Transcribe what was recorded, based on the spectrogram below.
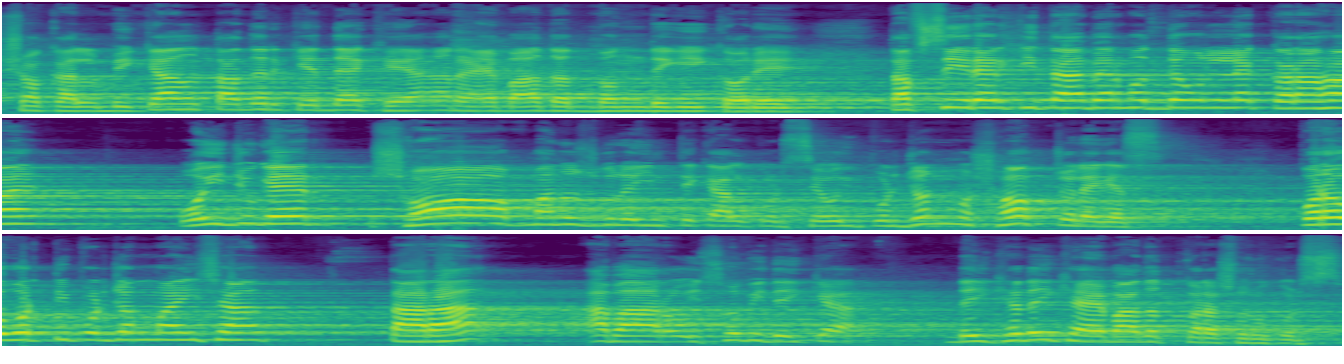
সকাল বিকাল তাদেরকে দেখে আর এবাদত বন্দিগি করে। তাফসিরের কিতাবের মধ্যে উল্লেখ করা হয় ওই যুগের সব মানুষগুলো ইন্তেকাল করছে, ওই প্রজন্ম সব চলে গেছে। পরবর্তী প্রজন্ম আইসা তারা আবার ওই ছবি দেখা দেখে দেখে ইবাদত করা শুরু করছে।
